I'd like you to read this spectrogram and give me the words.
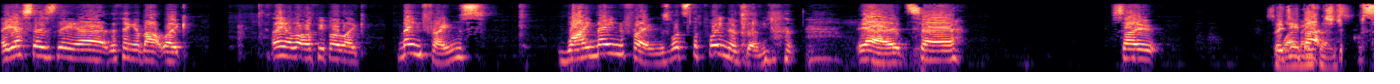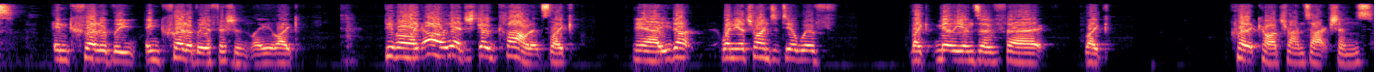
I guess there's the uh, the thing about like, I think a lot of people are like mainframes. Why mainframes? What's the point of them? yeah, it's uh, so So they do batch jobs incredibly, incredibly efficiently. Like people are like, oh yeah, just go cloud. It's like, yeah, you don't when you're trying to deal with like millions of uh, like credit card transactions.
